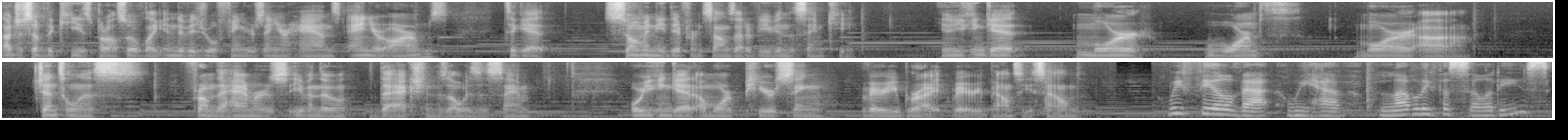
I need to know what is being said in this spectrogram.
not just of the keys, but also of like individual fingers in your hands and your arms to get so many different sounds out of even the same key. You know, you can get more warmth, more uh, gentleness from the hammers, even though the action is always the same. Or you can get a more piercing, very bright, very bouncy sound. We feel that we have lovely facilities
